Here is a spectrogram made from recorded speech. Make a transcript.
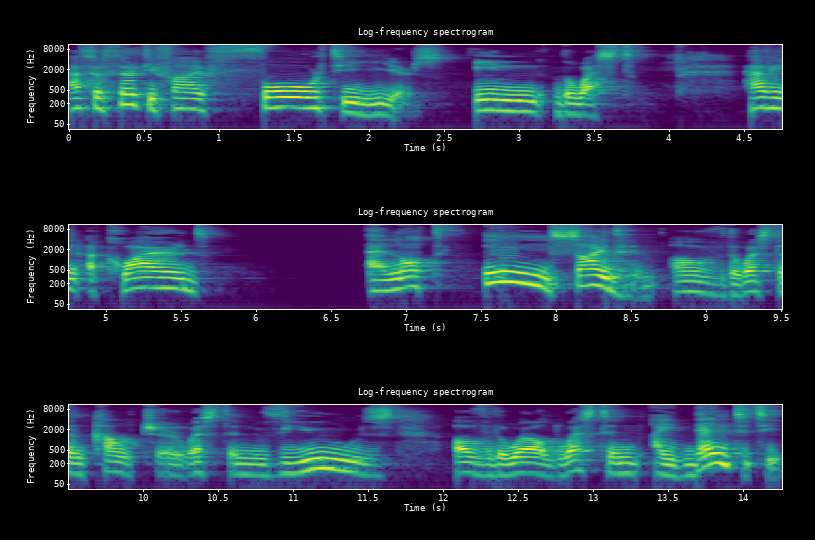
after 35, 40 years in the West, having acquired a lot inside him of the Western culture, Western views of the world, Western identity,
